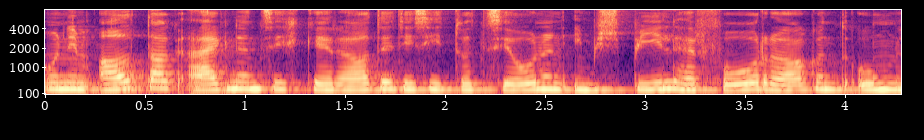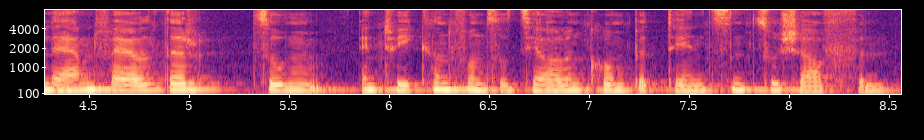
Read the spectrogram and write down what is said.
Und im Alltag eignen sich gerade die Situationen im Spiel hervorragend, um Lernfelder zum Entwickeln von sozialen Kompetenzen zu schaffen.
